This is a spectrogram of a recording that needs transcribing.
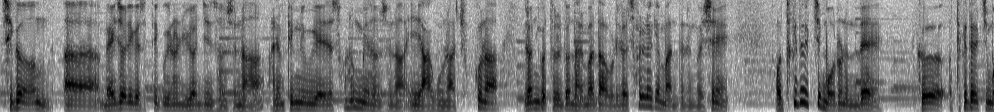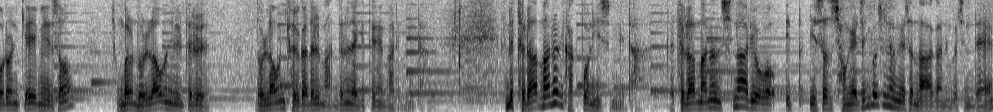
지금 어, 메이저리그에서 뛰고 있는 류현진 선수나 아니면 빅리그에서 손흥민 선수나 이 야구나 축구나 이런 것들도 날마다 우리를 설레게 만드는 것이 어떻게 될지 모르는데 그 어떻게 될지 모르는 게임에서 정말 놀라운 일들을 놀라운 결과들을 만들어내기 때문에 말입니다. 근데 드라마는 각본이 있습니다. 그러니까 드라마는 시나리오가 있어서 정해진 것을 향해서 나아가는 것인데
